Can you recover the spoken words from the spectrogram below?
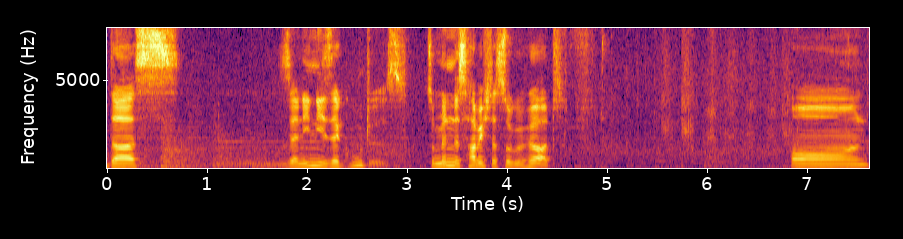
dass Zanini sehr gut ist. Zumindest habe ich das so gehört. Und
